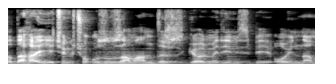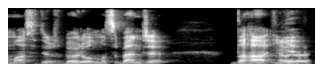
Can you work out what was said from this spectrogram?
da daha iyi çünkü çok uzun zamandır görmediğimiz bir oyundan bahsediyoruz. Böyle olması bence daha iyi Evet.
